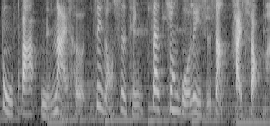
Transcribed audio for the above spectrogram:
不发无奈何，这种事情在中国历史上还少吗？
